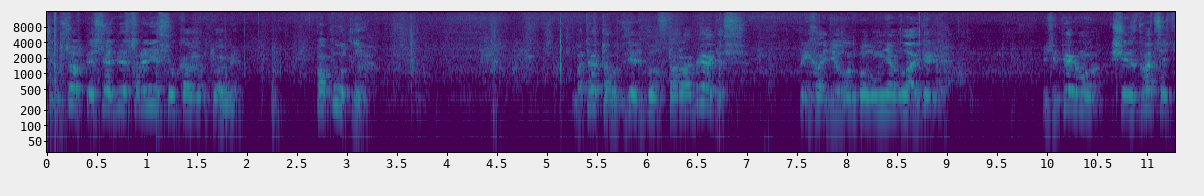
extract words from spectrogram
752 страницы в каждом томе. Попутно. Вот это вот здесь был старообрядец, приходил, он был у меня в лагере. И теперь ему через 20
